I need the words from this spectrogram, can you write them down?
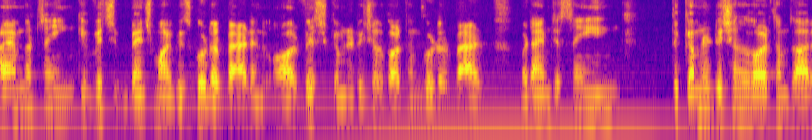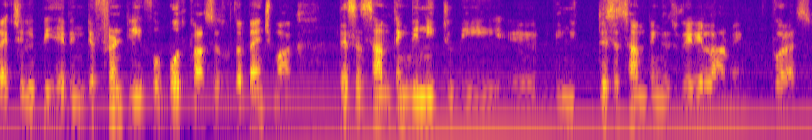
i am not saying which benchmark is good or bad and or which communication algorithm good or bad but i am just saying the communication algorithms are actually behaving differently for both classes of the benchmark. This is something we need to be, uh, we need, this is something is very alarming for us.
